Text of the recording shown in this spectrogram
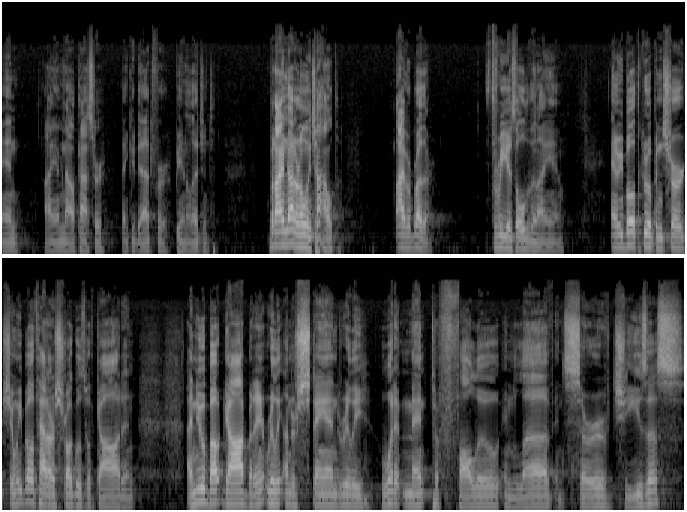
and I am now a pastor. Thank you, Dad, for being a legend. But I'm not an only child. I have a brother, three years older than I am. And we both grew up in church, and we both had our struggles with God. And I knew about God, but I didn't really understand really what it meant to follow and love and serve Jesus.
